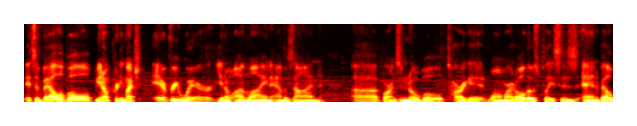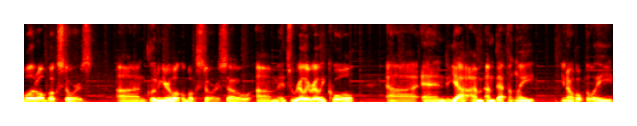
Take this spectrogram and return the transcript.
it's available, you know, pretty much everywhere. You know, online, Amazon, uh, Barnes and Noble, Target, Walmart, all those places, and available at all bookstores, uh, including your local bookstore. So um, it's really, really cool. Uh, and yeah, I'm, I'm definitely, you know, hopefully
